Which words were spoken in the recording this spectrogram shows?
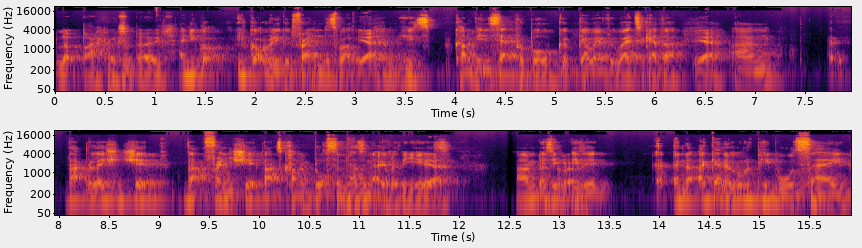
look back, I suppose. And you've got you've got a really good friend as well. Yeah. Um, who's kind of inseparable, go, go everywhere together. Yeah, Um, that relationship, that friendship, that's kind of blossomed, hasn't it, over the years? Yeah, Um, is it? Is it? And again, a lot of people would say,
